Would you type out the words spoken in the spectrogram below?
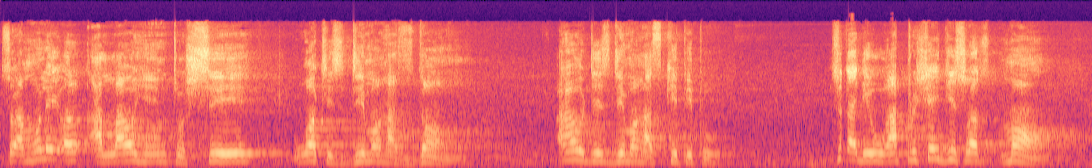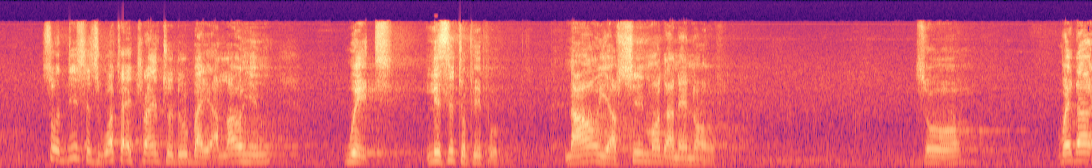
So I'm only allow him to see what his demon has done, how this demon has killed people, so that they will appreciate Jesus more. So this is what I'm trying to do by allowing him wait, listen to people. Now he have seen more than enough. So whether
